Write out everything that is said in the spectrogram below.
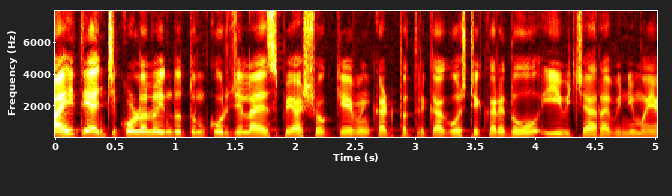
ಮಾಹಿತಿ ಹಂಚಿಕೊಳ್ಳಲು ಇಂದು ತುಮಕೂರು ಜಿಲ್ಲಾ ಎಸ್ಪಿ ಅಶೋಕ್ ಕೆ ವೆಂಕಟ್ ಪತ್ರಿಕಾಗೋಷ್ಠಿ ಕರೆದು ಈ ವಿಚಾರ ವಿನಿಮಯ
